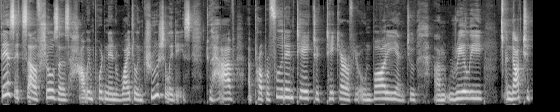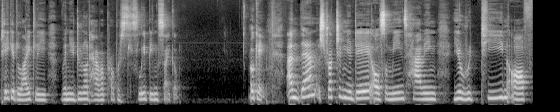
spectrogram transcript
this itself shows us how important and vital and crucial it is to have a proper food intake, to take care of your own body, and to um, really not to take it lightly when you do not have a proper sleeping cycle. Okay, and then structuring your day also means having your routine of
